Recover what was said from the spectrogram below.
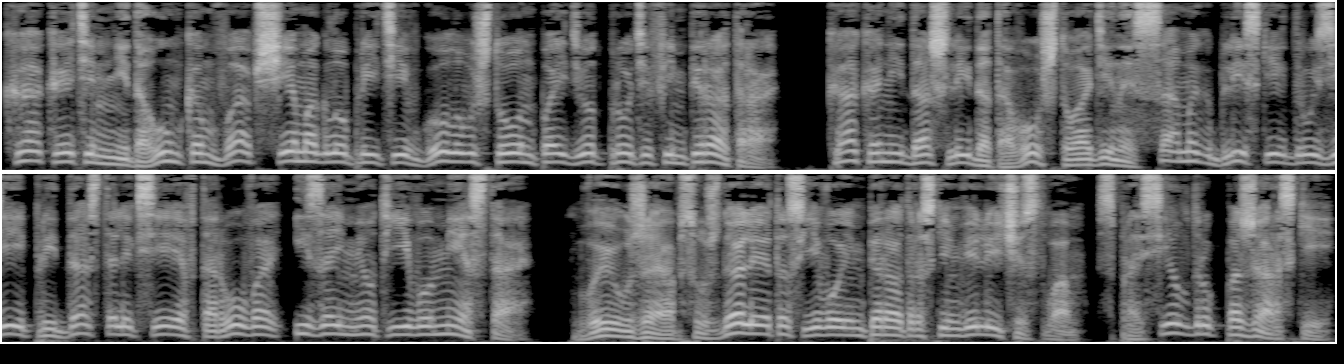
Как этим недоумкам вообще могло прийти в голову, что он пойдет против императора? Как они дошли до того, что один из самых близких друзей предаст Алексея II и займет его место? «Вы уже обсуждали это с его императорским величеством?» — спросил вдруг Пожарский.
